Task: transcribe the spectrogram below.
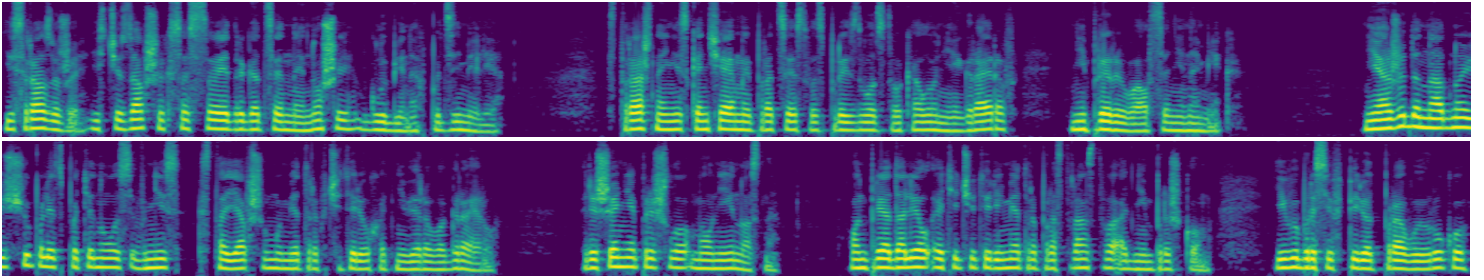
и сразу же исчезавших со своей драгоценной ношей в глубинах подземелья. Страшный нескончаемый процесс воспроизводства колонии грайеров не прерывался ни на миг. Неожиданно одно из щупалец потянулось вниз к стоявшему метрах в четырех от Неверова Грайеру. Решение пришло молниеносно. Он преодолел эти четыре метра пространства одним прыжком и, выбросив вперед правую руку,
